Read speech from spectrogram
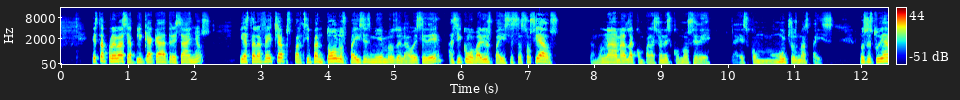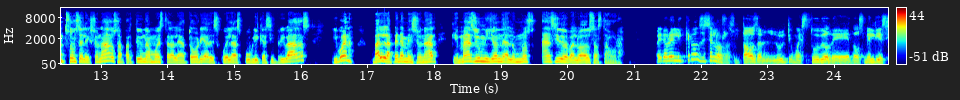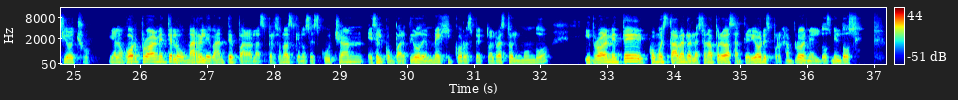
Esta prueba se aplica cada tres años y hasta la fecha pues, participan todos los países miembros de la OSD, así como varios países asociados. no nada más la comparación es con OCDE, es con muchos más países. Los estudiantes son seleccionados a partir de una muestra aleatoria de escuelas públicas y privadas. Y bueno, vale la pena mencionar que más de un millón de alumnos han sido evaluados hasta ahora. Oye, Gabriel, ¿y qué nos dicen los resultados del último estudio de 2018? Y a lo mejor probablemente lo más relevante para las personas que nos escuchan es el comparativo de México respecto al resto del mundo y probablemente cómo estaba en relación a pruebas anteriores, por ejemplo, en el 2012.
